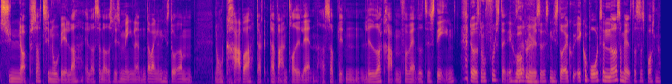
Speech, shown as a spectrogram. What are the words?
synopser til noveller, eller sådan noget, så ligesom en eller anden, der var en eller anden historie om nogle krabber, der, der vandrede i land, og så blev den lederkrabben forvandlet til sten. Det var sådan nogle fuldstændig håbløse sådan en historie, jeg kunne, ikke kunne bruge til noget som helst, og så spurgte sådan,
